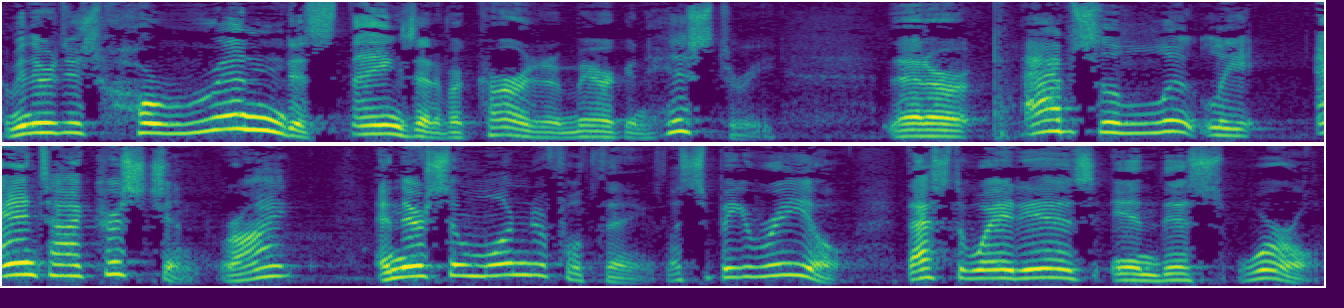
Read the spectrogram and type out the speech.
I mean, there are just horrendous things that have occurred in American history that are absolutely anti Christian, right? And there's some wonderful things. Let's be real. That's the way it is in this world.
